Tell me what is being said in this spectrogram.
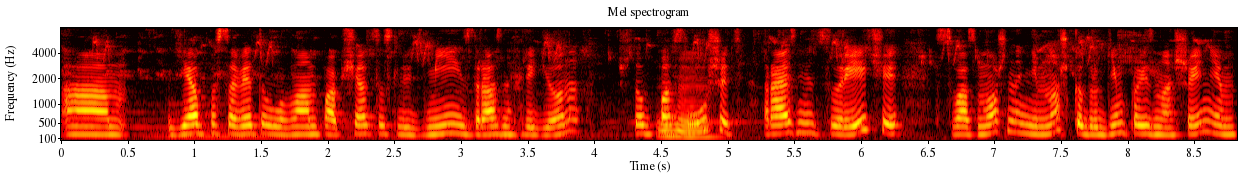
я бы посоветовала вам пообщаться с людьми из разных регионов, чтобы послушать разницу речи с, возможно, немножко другим произношением.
